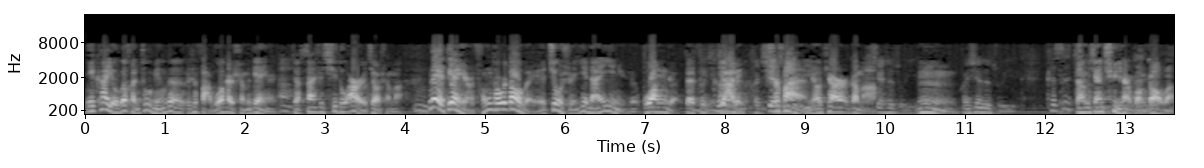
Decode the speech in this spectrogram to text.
你看有个很著名的是法国还是什么电影，嗯叫《三十七度二》，叫什么？那电影从头到尾就是一男一女光着在自己家里吃饭聊天儿干嘛？现实主义，嗯，很现实主义。可是咱们先去一下广告吧，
